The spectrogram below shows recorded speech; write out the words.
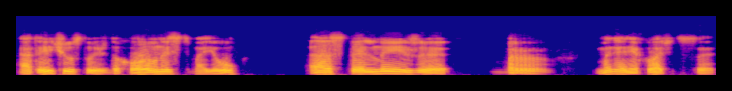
а ты чувствуешь духовность мою, а остальные же... Бррр, мне не хочется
